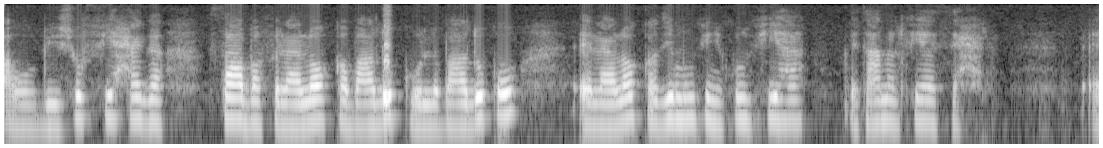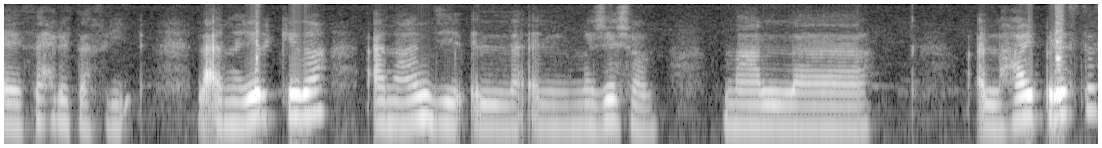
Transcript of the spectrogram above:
أو بيشوف في حاجة صعبة في العلاقة بعضكم لبعضكم العلاقة دي ممكن يكون فيها اتعمل فيها سحر سحر تفريق. لأن غير كده أنا عندي ال- ال Magician مع ال- ال High Priestess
